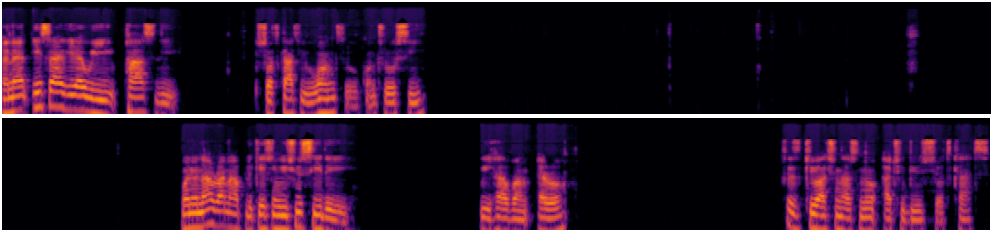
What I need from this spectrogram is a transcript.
And then inside here, we pass the shortcut we want, so Control C. When we now run our application, we should see the we have an error. Says Q action has no attribute shortcuts.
